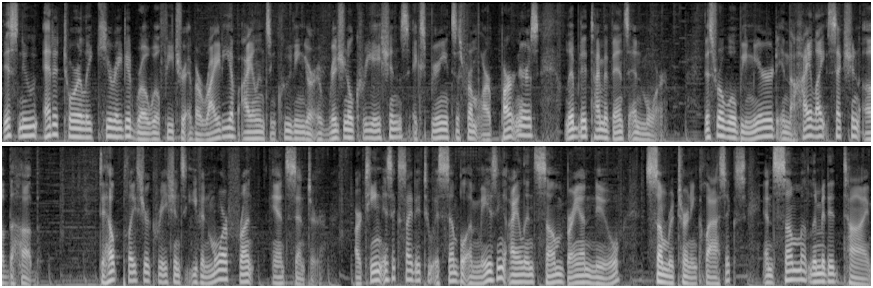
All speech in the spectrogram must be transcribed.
This new editorially curated row will feature a variety of islands, including your original creations, experiences from our partners, limited time events, and more. This row will be mirrored in the highlight section of the hub to help place your creations even more front and center. Our team is excited to assemble amazing islands, some brand new, some returning classics, and some limited time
